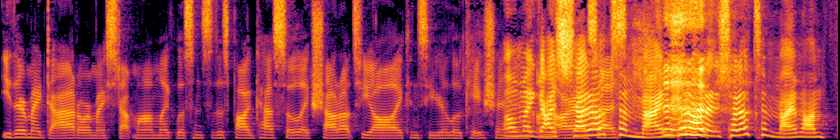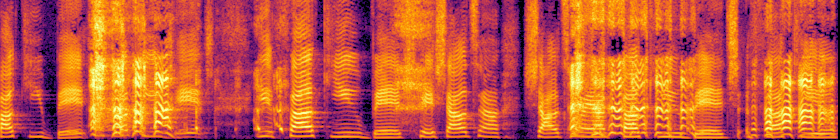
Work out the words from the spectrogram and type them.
either my dad or my stepmom like listens to this podcast so like shout out to y'all I can see your location Oh my gosh! Shout out to my mom. shout out to my mom. Fuck you, bitch. Fuck you, bitch. You fuck you, bitch. Okay, shout out to shout out to my aunt. Fuck you, bitch. Fuck you,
